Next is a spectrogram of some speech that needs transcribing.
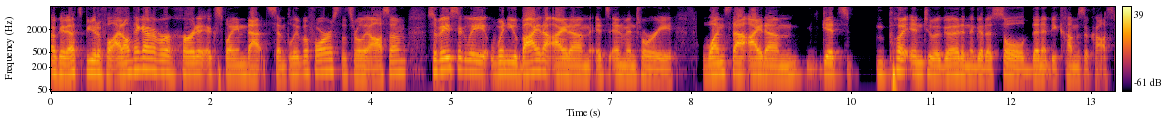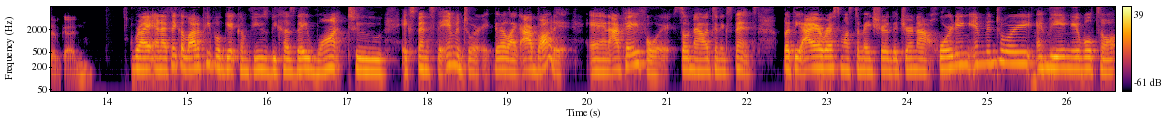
Okay, that's beautiful. I don't think I've ever heard it explained that simply before. So that's really awesome. So basically, when you buy the item, it's inventory. Once that item gets put into a good and the good is sold, then it becomes a cost of good. Right. And I think a lot of people get confused because they want to expense the inventory. They're like, I bought it and I paid for it. So now it's an expense. But the IRS wants to make sure that you're not hoarding inventory and being able to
